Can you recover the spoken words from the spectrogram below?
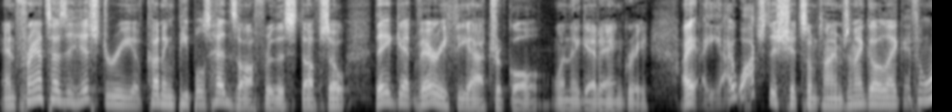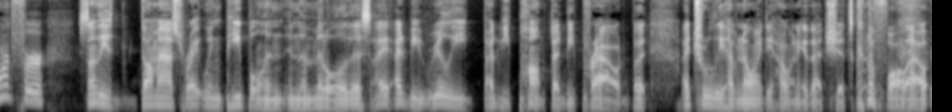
And France has a history of cutting people's heads off for this stuff, so they get very theatrical when they get angry. I, I, I watch this shit sometimes and I go like, if it weren't for some of these dumbass right wing people in, in the middle of this, I, I'd be really, I'd be pumped, I'd be proud. But I truly have no idea how any of that shit's gonna fall out.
